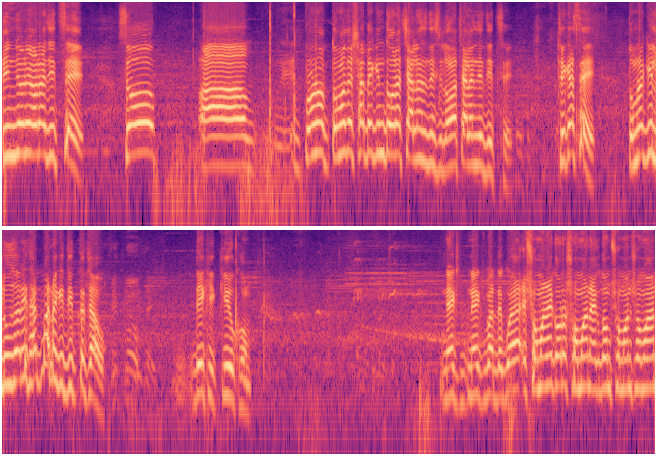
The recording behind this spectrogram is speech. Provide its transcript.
তিনজনই ওরা জিতছে। সো প্রণব, তোমাদের সাথে কিন্তু ওরা চ্যালেঞ্জ দিয়েছিল, ওরা চ্যালেঞ্জে জিতছে। ঠিক আছে? তোমরা কি লুজারই থাকবা নাকি জিততে চাও? দেখি, কীরকম। নেক্সট নেক্সট বার দেখব। সমানে করো, সমান, একদম সমান সমান।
